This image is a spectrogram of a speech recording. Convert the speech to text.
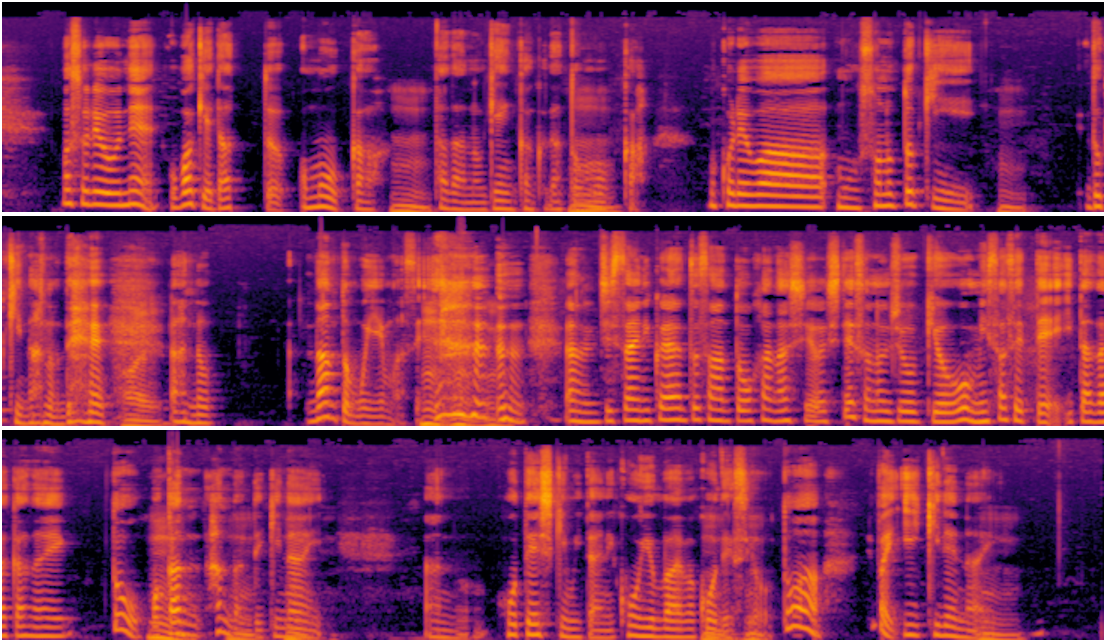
まあ、それをね、お化けだと思うか、うん。ただの幻覚だと思うか。まあこれは、もうその時、うん。時なので、はい。あの、何とも言えません。実際にクライアントさんとお話をして、その状況を見させていただかないと、わかん、うん。判断できない、あの、方程式みたいにこういう場合はこうですよ、とは、やっぱり言い切れうない。ん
